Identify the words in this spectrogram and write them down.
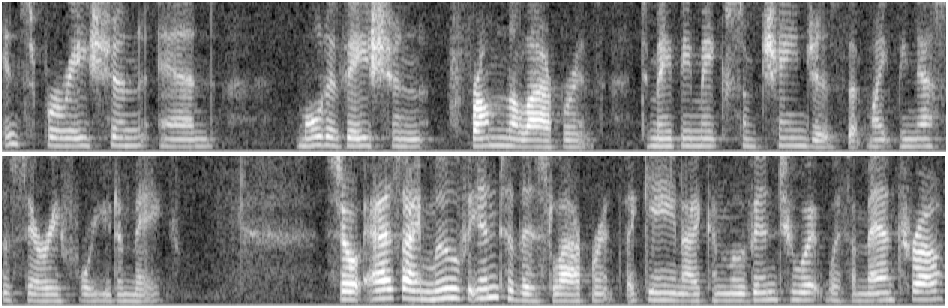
inspiration and motivation from the labyrinth to maybe make some changes that might be necessary for you to make. So as I move into this labyrinth, again, I can move into it with a mantra,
